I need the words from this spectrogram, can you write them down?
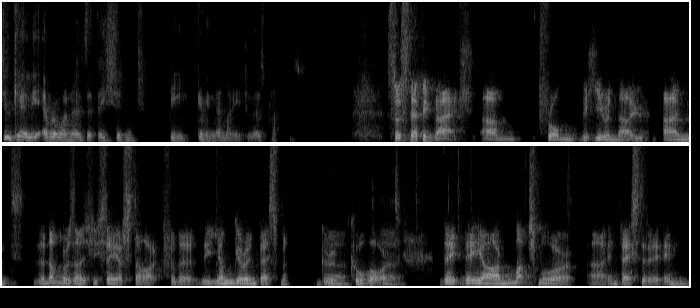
too clearly, everyone knows that they shouldn't be giving their money to those platforms. So stepping back um, from the here and now, and the numbers, as you say, are stark for the, the younger investment group mm. cohort. Mm. They, they are much more uh, invested in,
